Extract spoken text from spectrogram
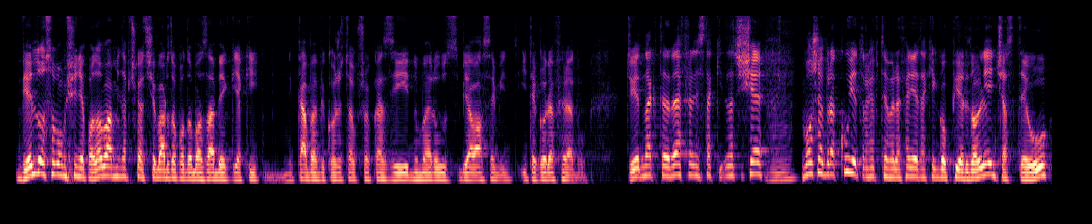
wielu osobom się nie podoba. Mi na przykład się bardzo podoba zabieg, jaki KB wykorzystał przy okazji numeru z Białasem i, i tego refrenu. Gdzie jednak ten refren jest taki, znaczy się, może brakuje trochę w tym refrenie takiego pierdolnięcia z tyłu,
